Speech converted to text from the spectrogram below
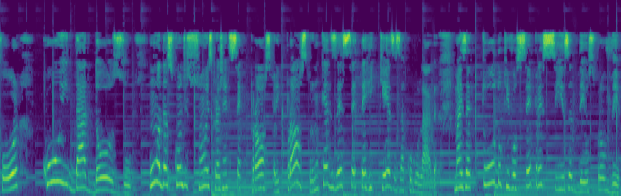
for cuidadoso. Uma das condições para a gente ser próspero, e próspero não quer dizer ser ter riquezas acumuladas, mas é tudo que você precisa, Deus prover.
